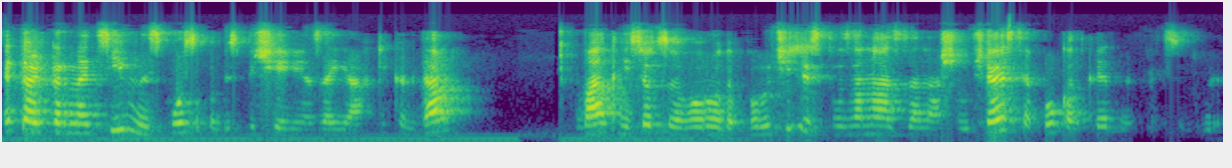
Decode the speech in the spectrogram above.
Это альтернативный способ обеспечения заявки, когда банк несет своего рода поручительство за нас, за наше участие по конкретной процедуре.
